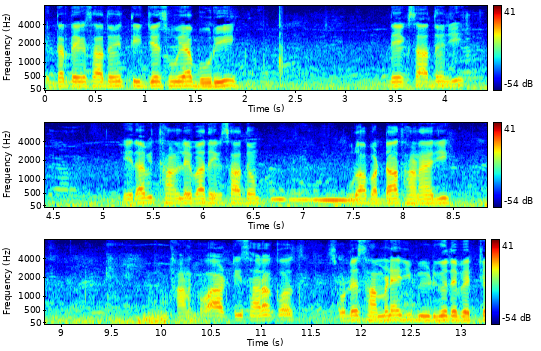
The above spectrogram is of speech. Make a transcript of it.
ਇੱਧਰ ਦੇਖ ਸਕਦੇ ਹੋ ਜੀ ਤੀਜੇ ਸੂਏ ਆ ਬੂਰੀ। ਦੇਖ ਸਕਦੇ ਹੋ ਜੀ। ਇਹਦਾ ਵੀ ਥਣ ਲੇਵਾ ਦੇਖ ਸਕਦੇ ਹੋ। ਪੂਰਾ ਵੱਡਾ ਥਾਣਾ ਹੈ ਜੀ। ਥਣ ਕੁਆਲਿਟੀ ਸਾਰਾ ਕੁਝ ਤੁਹਾਡੇ ਸਾਹਮਣੇ ਹੈ ਜੀ ਵੀਡੀਓ ਦੇ ਵਿੱਚ।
